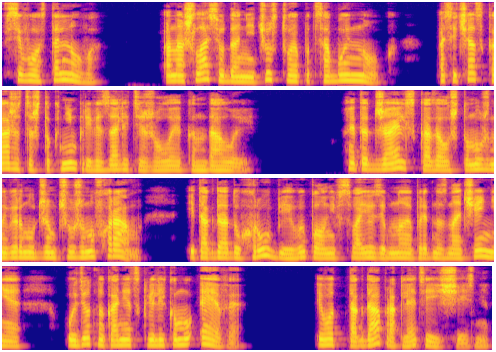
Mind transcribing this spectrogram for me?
всего остального. Она шла сюда, не чувствуя под собой ног, а сейчас кажется, что к ним привязали тяжелые кандалы. Этот Джайль сказал, что нужно вернуть жемчужину в храм, и тогда дух Руби, выполнив свое земное предназначение, уйдет наконец к великому Эве. И вот тогда проклятие исчезнет.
